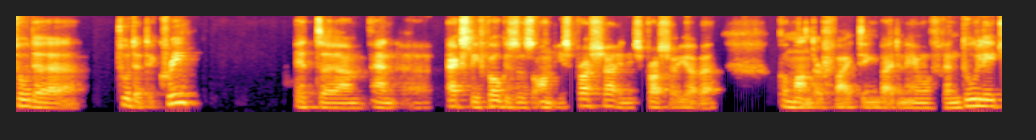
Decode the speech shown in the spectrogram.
to the to the decree. It um, and uh, actually focuses on East Prussia. In East Prussia, you have a commander fighting by the name of Rendulic.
